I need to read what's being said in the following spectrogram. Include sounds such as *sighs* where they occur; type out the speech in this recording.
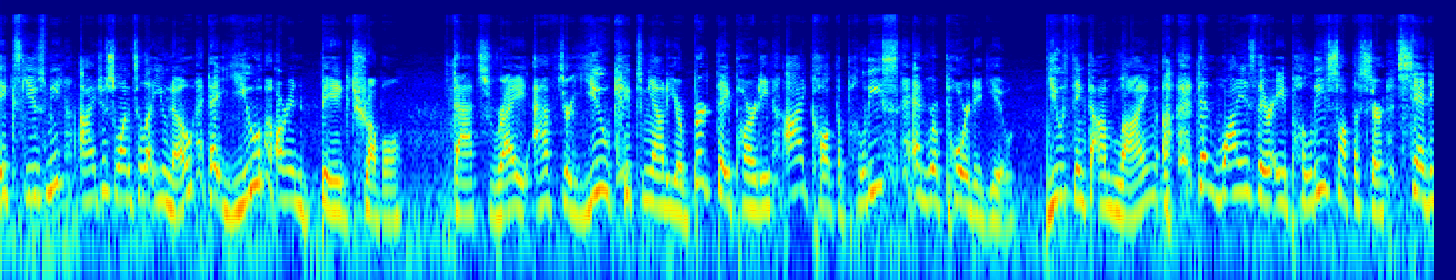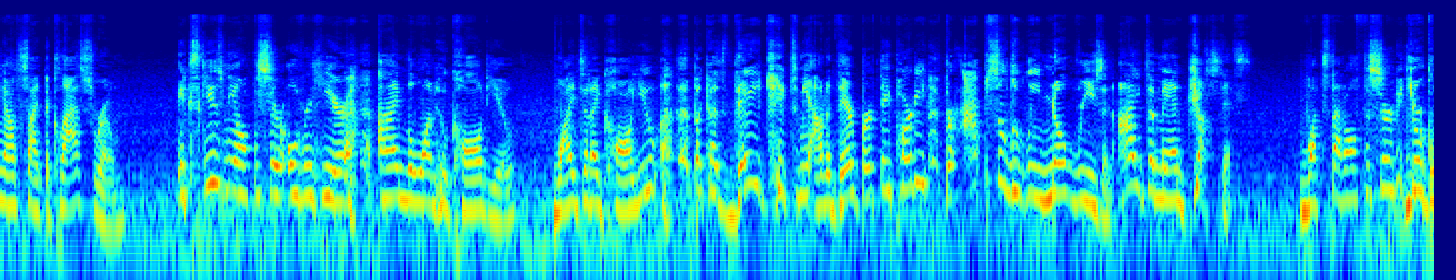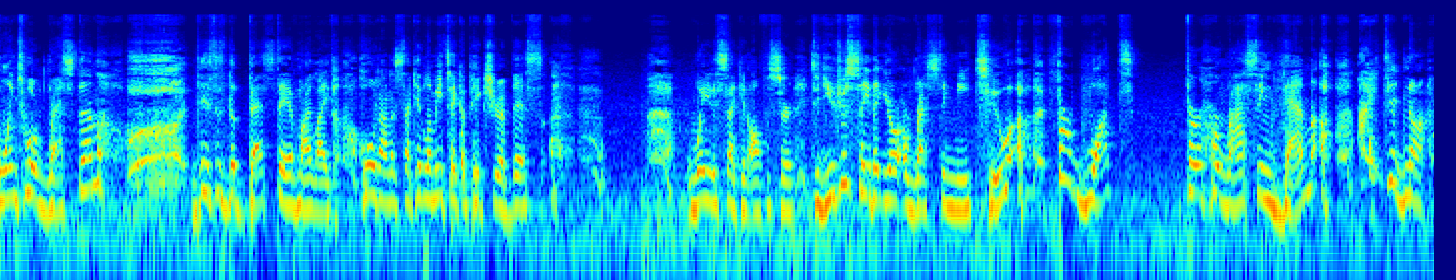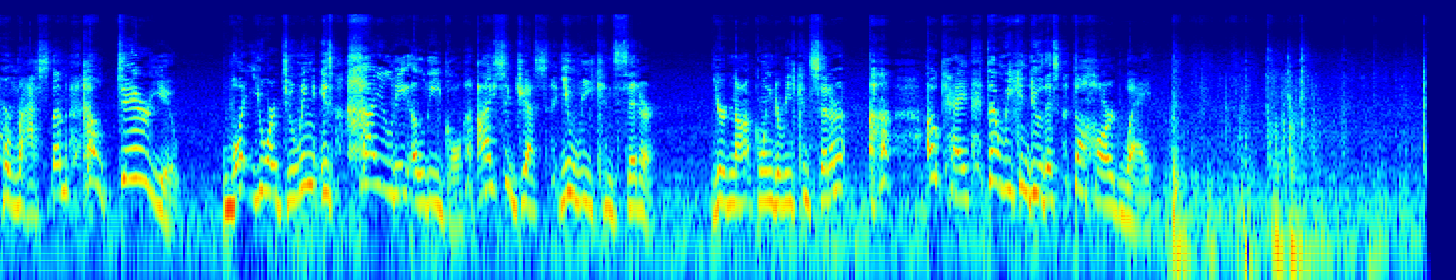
Excuse me, I just wanted to let you know that you are in big trouble. That's right, after you kicked me out of your birthday party, I called the police and reported you. You think that I'm lying? Uh, *laughs* then why is there a police officer standing outside the classroom? Excuse me, officer, over here. *laughs* I'm the one who called you. Why did I call you? *laughs* Because they kicked me out of their birthday party for absolutely no reason. I demand justice. What's that, officer? You're going to arrest them? *gasps* this is the best day of my life. Hold on a second. Let me take a picture of this. *sighs* Wait a second, officer. Did you just say that you're arresting me too? *sighs* For what? For harassing them? *sighs* I did not harass them. How dare you? What you are doing is highly illegal. I suggest you reconsider. You're not going to reconsider? Okay, then we can do this the hard way.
